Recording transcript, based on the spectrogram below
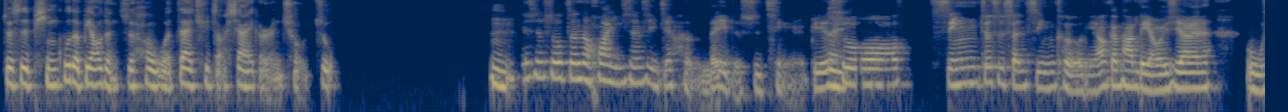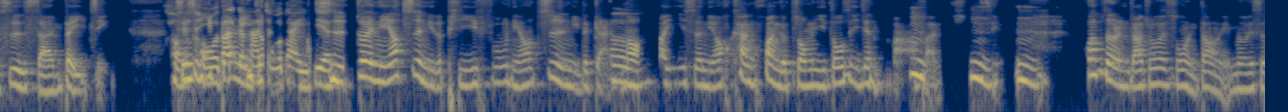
就是评估的标准之后，我再去找下一个人求助？嗯，其实说真的，换医生是一件很累的事情诶。别对，说心，就是身心科，你要跟他聊一下五四三背景。其从实一般你就跟他交代一遍。治，对，你要治你的皮肤，你要治你的感冒，嗯换医生，你要看换个中医，都是一件很麻嗯烦的事嗯情。嗯，怪不得人家就会说你到底有没有一些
